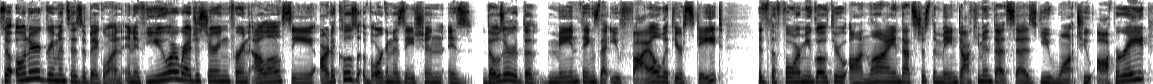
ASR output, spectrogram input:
So, owner agreements is a big one. And if you are registering for an LLC, articles of organization is those are the main things that you file with your state. It's the form you go through online. That's just the main document that says you want to operate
